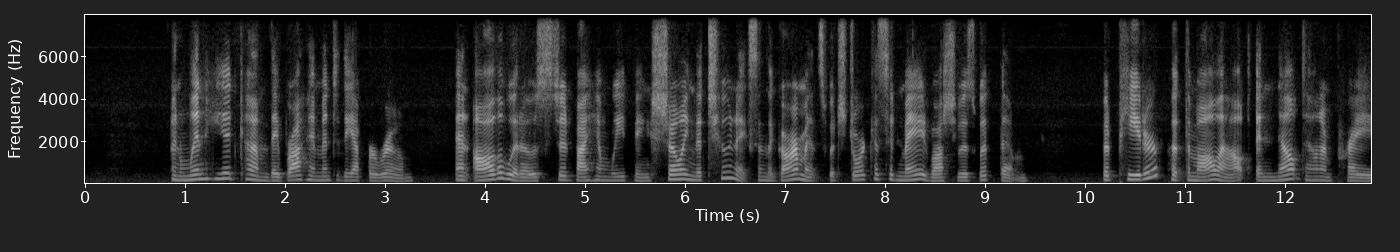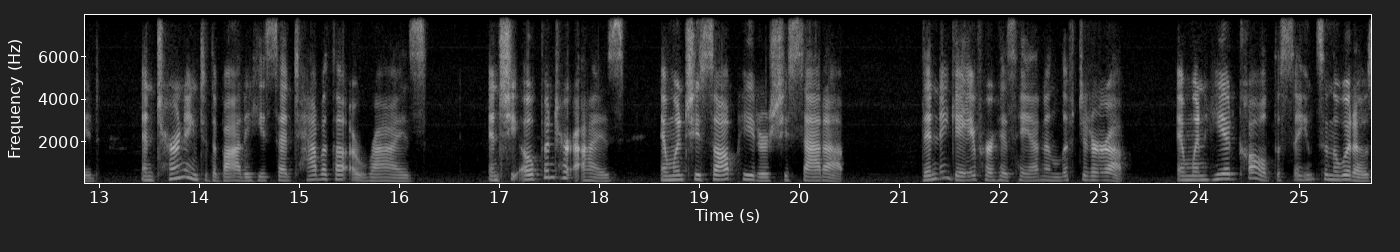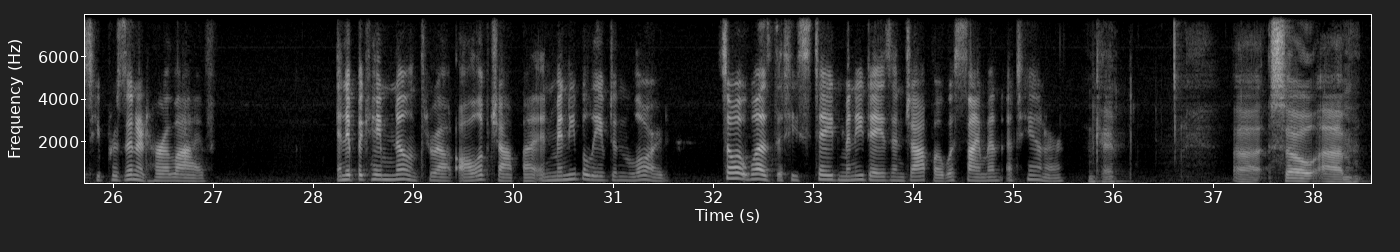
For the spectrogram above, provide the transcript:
And when he had come, they brought him into the upper room. And all the widows stood by him weeping, showing the tunics and the garments which Dorcas had made while she was with them. But Peter put them all out and knelt down and prayed. And turning to the body, he said, Tabitha, arise. And she opened her eyes and when she saw Peter, she sat up. Then he gave her his hand and lifted her up. And when he had called the saints and the widows, he presented her alive. And it became known throughout all of Joppa, and many believed in the Lord. So it was that he stayed many days in Joppa with Simon, a tanner. Okay. Uh, so, um,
